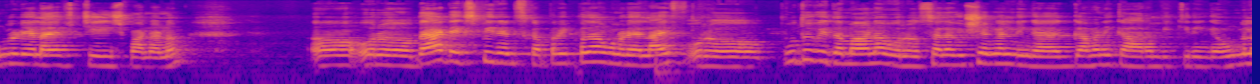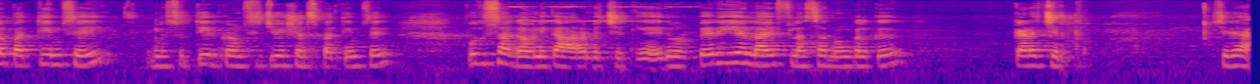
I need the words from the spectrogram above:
உங்களுடைய லைஃப் சேஞ்ச் பண்ணணும். ஒரு பேட் எக்ஸ்பீரியன்ஸ்க்கு அப்புறம் இப்போ தான் உங்களுடைய லைஃப் ஒரு புது விதமான ஒரு சில விஷயங்கள் நீங்கள் கவனிக்க ஆரம்பிக்கிறீங்க. உங்களை பற்றியும் சரி உங்களை சுற்றி இருக்கிற சுச்சுவேஷன்ஸ் பற்றியும் சரி புதுசாக கவனிக்க ஆரம்பிச்சிருக்கீங்க. இது ஒரு பெரிய லைஃப் லெசன் உங்களுக்கு கிடச்சிருக்கு. சரியா?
